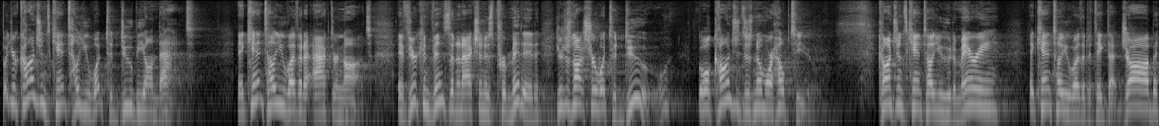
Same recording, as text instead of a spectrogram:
but your conscience can't tell you what to do beyond that. It can't tell you whether to act or not. If you're convinced that an action is permitted, you're just not sure what to do, well, conscience is no more help to you. Conscience can't tell you who to marry. It can't tell you whether to take that job.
